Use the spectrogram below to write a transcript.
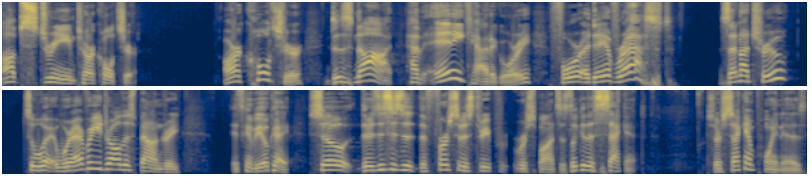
upstream to our culture. Our culture does not have any category for a day of rest. Is that not true? So wh- wherever you draw this boundary, it's going to be okay. So this is the first of his three pr- responses. Look at the second. So our second point is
